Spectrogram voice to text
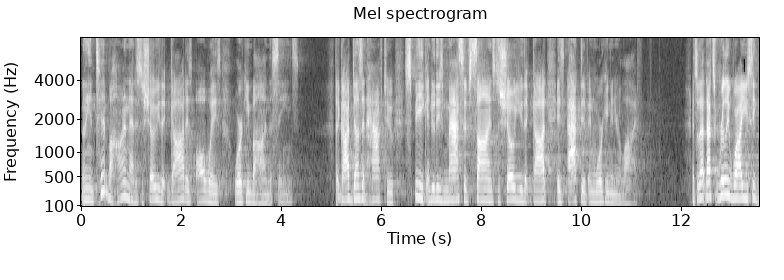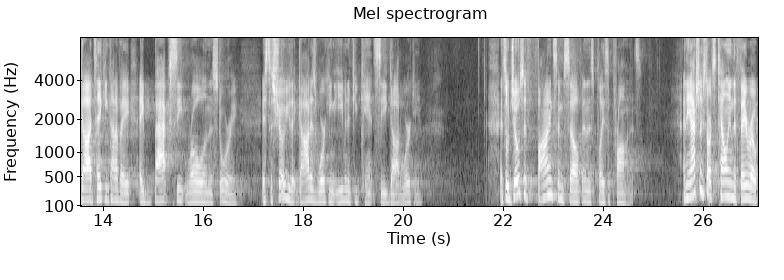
And the intent behind that is to show you that God is always working behind the scenes. That God doesn't have to speak and do these massive signs to show you that God is active and working in your life. And so that, that's really why you see God taking kind of a, a backseat role in the story, is to show you that God is working even if you can't see God working. And so Joseph finds himself in this place of prominence. And he actually starts telling the Pharaoh,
